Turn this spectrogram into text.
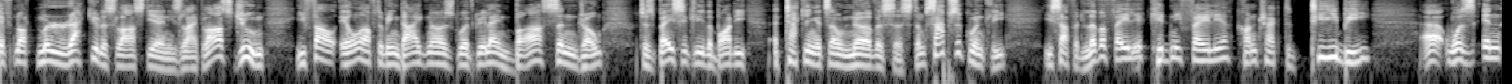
if not miraculous, last year in his life. Last June, he fell ill after being diagnosed with Guillain-Barré syndrome, which is basically the body attacking its own nervous system. Subsequently, he suffered liver failure, kidney failure, contracted TB, uh, was in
